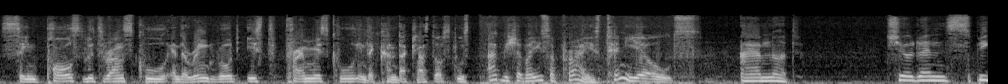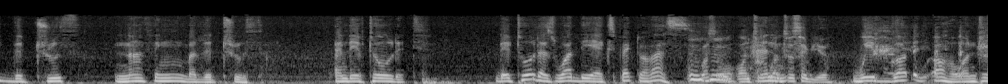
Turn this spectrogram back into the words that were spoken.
St. Paul's Lutheran School, and the Ring Road East Primary School in the Kanda cluster of schools. Archbishop, are you surprised? 10 year olds. I am not. Children speak the truth, nothing but the truth. And they've told it. They told us what they expect of us. Mm-hmm. on, on to We've got oh on to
